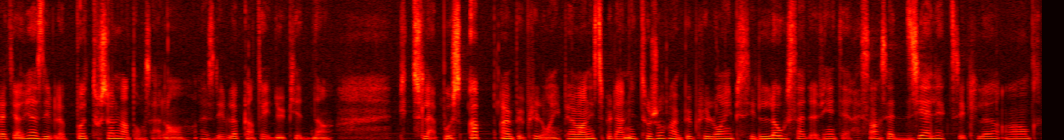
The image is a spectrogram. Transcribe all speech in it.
la théorie, elle ne se développe pas tout seul dans ton salon. Elle se développe quand tu as les deux pieds dedans. Puis tu la pousses, hop, un peu plus loin. Puis à un moment donné, tu peux l'amener toujours un peu plus loin. Puis c'est là où ça devient intéressant, cette dialectique-là entre,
